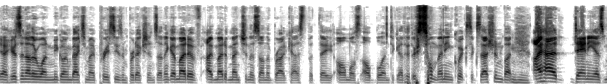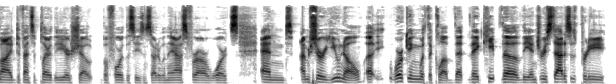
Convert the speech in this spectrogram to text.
Yeah, here's another one. Me going back to my preseason predictions. I think I might have I might have mentioned this on the broadcast, but they almost all blend together. There's so many in quick succession. But mm-hmm. I had Danny as my Defensive Player of the Year shout before the season started when they asked for our awards, and I'm sure you know, uh, working with the club, that they keep the the injury statuses pretty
